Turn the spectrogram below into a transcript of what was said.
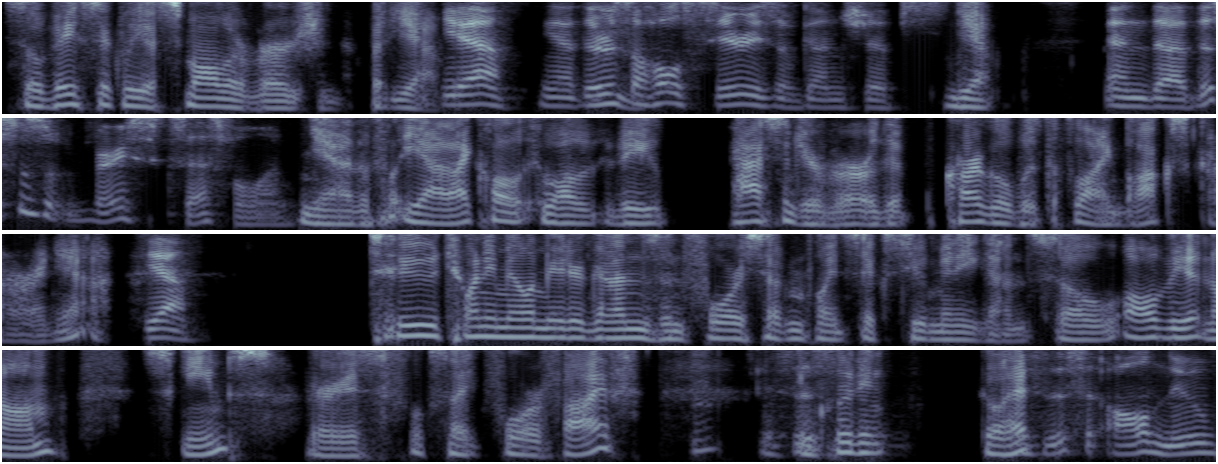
So basically a smaller version. But yeah. Yeah. Yeah. There's a whole series of gunships. Yeah. And uh, this was a very successful one. Yeah. The yeah, I call it well the passenger or the cargo was the flying box car. And yeah. Yeah. Two 20 millimeter guns and four 7.62 mini guns. So all Vietnam schemes, various looks like four or five, this, including go ahead. Is this all new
